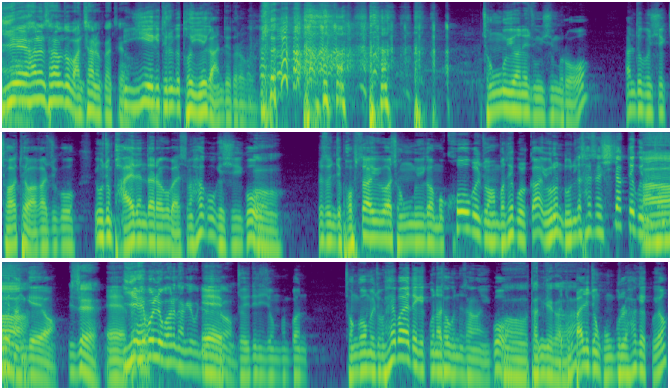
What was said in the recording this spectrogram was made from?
이해하는 사람도 많지 않을 것 같아요. 이 얘기 들으니까 더 이해가 안 되더라고요. 정무위원회 중심으로 한두 분씩 저한테 와가지고 이거 좀 봐야 된다라고 말씀하고 계시고 어. 그래서 이제 법사위와 정무위가 뭐 코업을 좀 한번 해볼까 이런 논의가 살살 시작되고 있는 아. 정도의 단계예요. 이제 예, 이해해 보려고 하는 단계군요. 예, 지금. 저희들이 좀 한번 점검을 좀 해봐야 되겠구나 하고 있는 상황이고 어, 단계가. 좀 빨리 좀 공부를 하겠고요.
